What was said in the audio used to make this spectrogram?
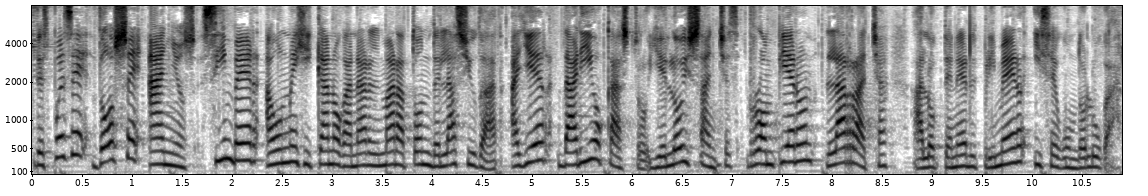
Después de 12 años sin ver a un mexicano ganar el maratón de la ciudad, ayer Darío Castro y Eloy Sánchez rompieron la racha al obtener el primer y segundo lugar.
